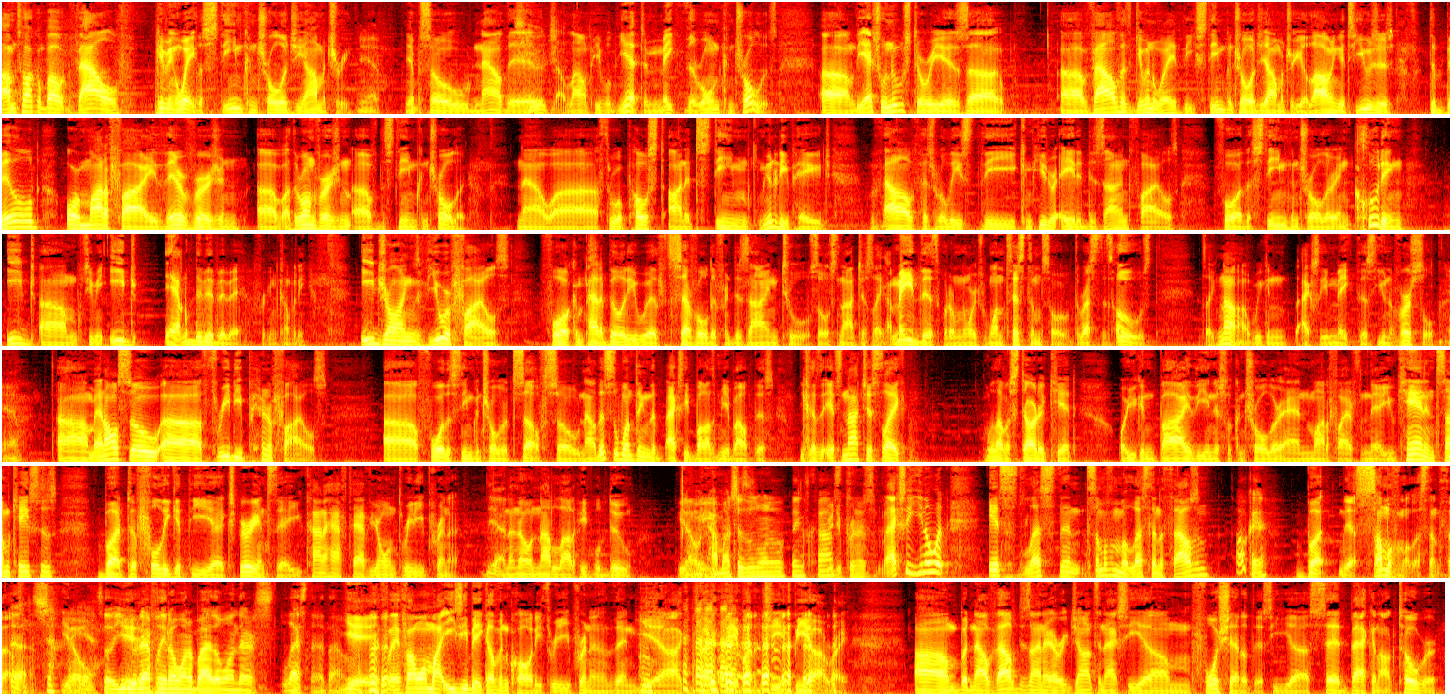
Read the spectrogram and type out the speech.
I'm talking about Valve giving away the Steam controller geometry. Yeah. Yep. So now they're allowing people, yeah, to make their own controllers. Um, the actual news story is uh, uh, Valve has given away the Steam controller geometry, allowing its users to build or modify their version of uh, their own version of the Steam controller. Now, uh, through a post on its Steam community page, Valve has released the computer-aided design files for the Steam controller, including e um, excuse me e yeah, freaking company e drawings viewer files for compatibility with several different design tools. So it's not just like I made this, but it only works with one system, so the rest is hosed. It's like no, we can actually make this universal. Yeah. Um, and also uh, 3D printer files uh, for the Steam controller itself. So now this is one thing that actually bothers me about this because it's not just like we'll have a starter kit or you can buy the initial controller and modify it from there. You can in some cases, but to fully get the uh, experience there, you kind of have to have your own 3D printer. Yeah. And I know not a lot of people do. You know, I mean, you- how much does one of those things cost? 3D printers? Actually, you know what? It's less than some of them are less than a thousand, Okay. but yeah, some of them are less than a thousand. You know, Yeah. So you Yeah. definitely don't want to buy the one that's less than a thousand. Yeah, if, if I want my Easy Bake Oven quality 3D printer, then yeah, I can, I can pay about a G and B, all right. Um, but now Valve designer Eric Johnson actually um, foreshadowed this. He uh, said back in October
